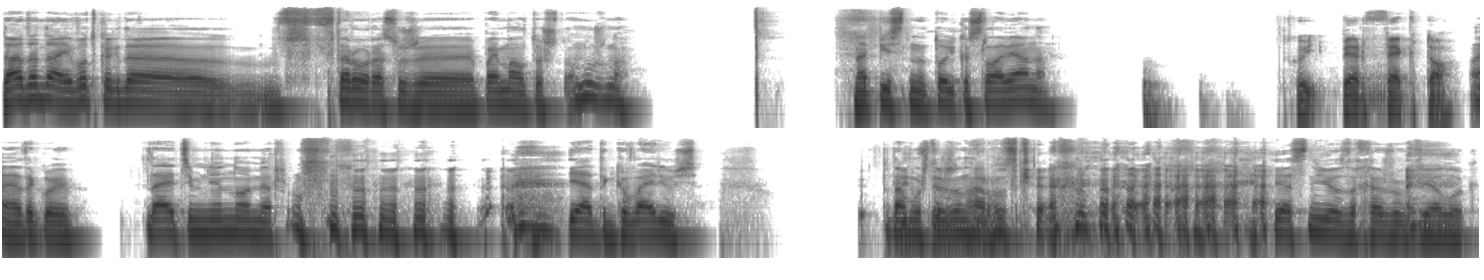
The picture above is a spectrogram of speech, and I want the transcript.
Да-да-да, и вот когда э, второй раз уже поймал то, что нужно, написано только славяна, Такой, перфекто. а я такой, дайте мне номер. Я договорюсь. Потому что жена русская. Я с нее захожу в диалог.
